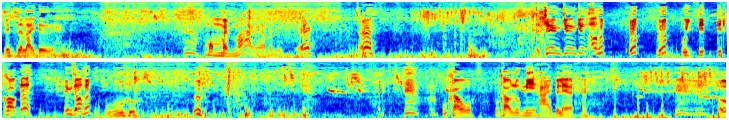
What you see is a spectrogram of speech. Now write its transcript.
เล่นสไลเดอร์มอมแมมมากนะครับมันนี่เอ๊ะเอ๊ะ จึงจึงจึงเอาฮึบฮึบฮึบอุ้ยติดติดคอกเด้อหนึ่งสองฮึบอู้หูอู้ภูเขาภูเขาลูกนี้หายไปแล้วโอ้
